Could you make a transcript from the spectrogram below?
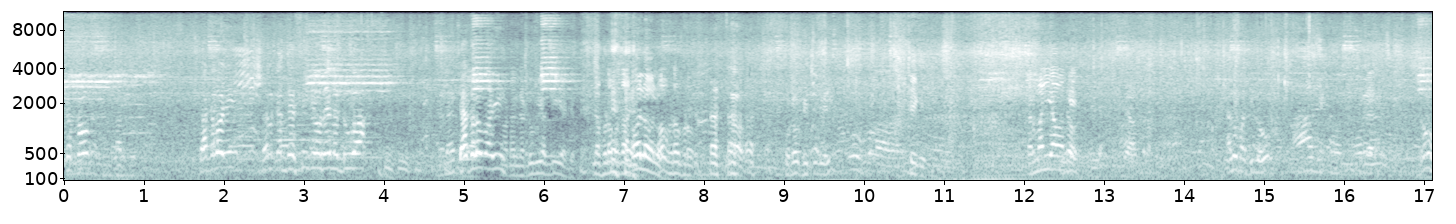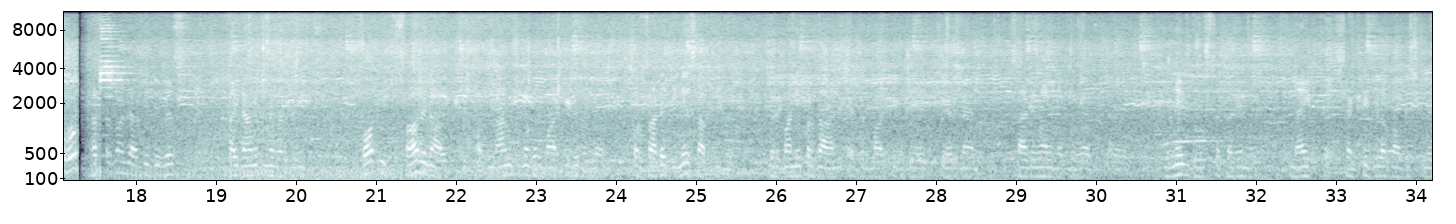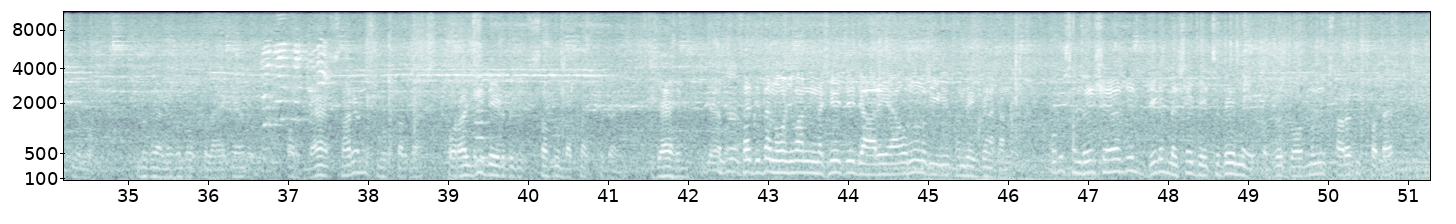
ਚੱਕੋ ਚੱਕ ਲਓ ਜੀ ਬਿਲਕੁਲ ਦੇਸੀ ਘਿਓ ਦੇ ਲੱਡੂ ਆ ਚੱਕ ਲਓ ਭਾਜੀ ਲੱਡੂ ਵੀ ਆਂਦੀ ਅੱਜ ਲਫੜੋ ਬਤਾ ਓ ਲੋ ਲੋ ਫੜੋ ਫੜੋ ਫੋਟੋ ਖਿੱਚ ਲਈ ਠੀਕ ਹੈ ਕਰਮਾ ਜੀ ਆਓਗੇ ਹਲੋ ਭਾਜੀ ਲਓ ਹੱਤਰਵਾਂ ਜਾਤੀ ਦਿਵਸ ਭਾਈ ਨਾਨਕ ਨਗਰ ਦੇ ਵਿੱਚ ਬਹੁਤ ਹੀ ਉਤਸ਼ਾਹ ਦੇ ਨਾਲ ਨਾਨਕ ਨਗਰ ਮਾਰਕੀਟ ਦੇ ਵੱਲੋਂ ਔਰ ਸਾਡੇ ਜਿੰਨੇ ਸਾਥੀ ਨੇ ਮਿਹਰਬਾਨੀ ਪ੍ਰਧਾਨ ਇਧਰ ਮਾਰਕੀਟ ਦੇ ਚੇਅਰਮੈਨ ਸਾਡੇ ਨਾਲ ਮਤਲਬ ਜਿੰਨੇ ਵੀ ਦੋਸਤ ਖੜੇ ਨੇ ਮੈਂ ਇੱਕ ਸੈਕਟਰੀ ਜ਼ਿਲ੍ਹਾ ਕਾਂਗਰਸ ਕਮੇਟੀ ਵੱਲੋਂ ਲੁਧਿਆਣੇ ਵੱਲੋਂ ਬੁਲਾਇਆ ਗਿਆ ਔਰ ਮੈਂ ਸਾਰਿਆਂ ਨੂੰ ਸਲੂਟ ਕਰਦਾ ਔਰ ਅੱਜ ਦੀ ਡੇਟ ਦੇ ਵਿੱਚ ਸਭ ਨੂੰ ਲੱਖ ਲੱਖ ਵਧਾਈ ਜੈ ਹਿੰਦ। ਜੈ ਭਾਰਤ ਸਰ ਜਿੱਦਾਂ ਨੌਜਵਾਨ ਨਸ਼ੇ 'ਚ ਜਾ ਰਹੇ ਆ ਉਹਨਾਂ ਨੂੰ ਕੀ ਸੰਦੇਸ਼ ਦੇਣਾ ਚਾਹੁੰਦੇ ਹੋ? ਉਹ ਸੰਦੇਸ਼ ਹੈ ਜੀ ਜਿਹੜੇ ਨਸ਼ੇ ਵੇਚਦੇ ਨੇ ਮਤਲਬ ਗਵਰਨਮੈਂਟ ਨੂੰ ਸਾਰਾ ਕੁਝ ਪਤਾ ਹੈ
